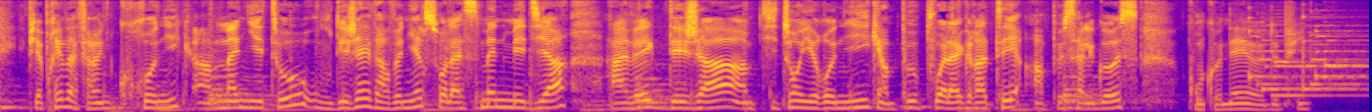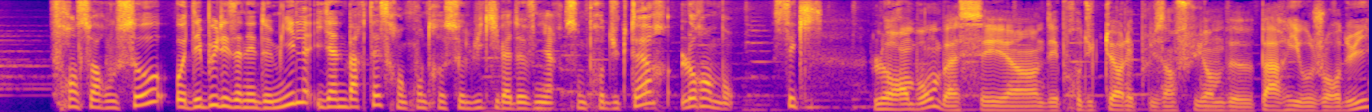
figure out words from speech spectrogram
Et puis après, il va faire une chronique, un magnéto, où déjà il va revenir sur la semaine média avec déjà un petit ton ironique, un peu poil à gratter, un peu sale gosse qu'on connaît euh, depuis. François Rousseau, au début des années 2000, Yann Barthès rencontre celui qui va devenir son producteur, Laurent Bon. C'est qui? Laurent Bon, bah, c'est un des producteurs les plus influents de Paris aujourd'hui.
